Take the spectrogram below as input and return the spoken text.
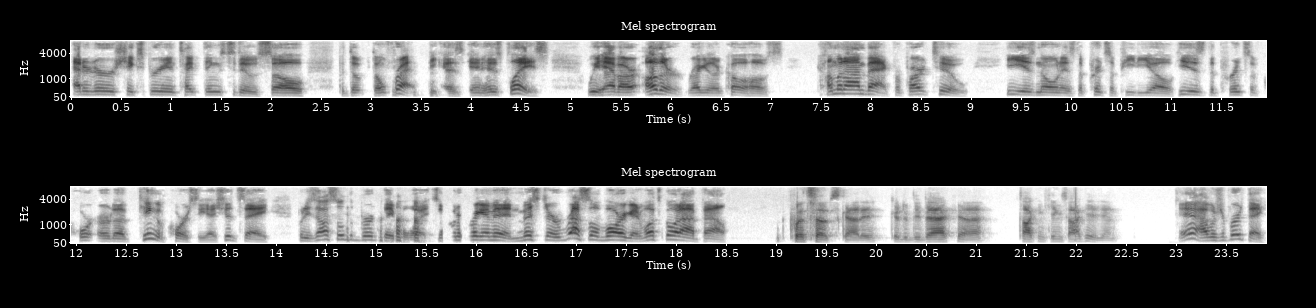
editor Shakespearean type things to do. So, but don't, don't fret because in his place we have our other regular co-host coming on back for part two. He is known as the Prince of PDO. He is the Prince of Cor- or the King of Corsi, I should say, but he's also the birthday boy. so I'm going to bring him in, Mr. Russell Morgan. What's going on, pal? What's up, Scotty? Good to be back uh, talking Kings hockey again. Yeah, how was your birthday?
